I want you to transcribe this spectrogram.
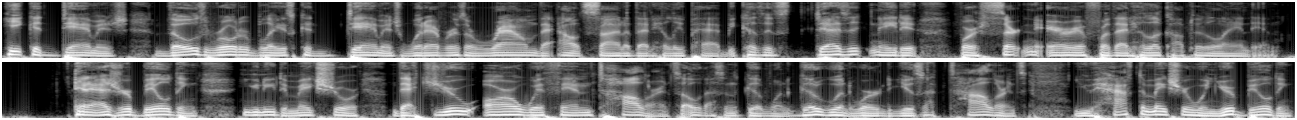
he could damage those rotor blades could damage whatever is around the outside of that helipad because it's designated for a certain area for that helicopter to land in. And as you're building, you need to make sure that you are within tolerance. Oh, that's a good one. Good word to use. Tolerance. You have to make sure when you're building,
